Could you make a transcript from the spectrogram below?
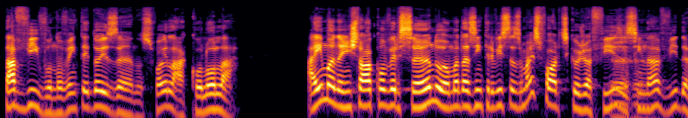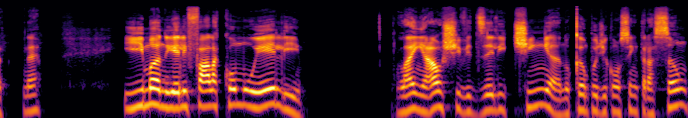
Tá vivo, 92 anos. Foi lá, colou lá. Aí, mano, a gente tava conversando, é uma das entrevistas mais fortes que eu já fiz, assim, Aham. na vida, né? E, mano, e ele fala como ele, lá em Auschwitz, ele tinha, no campo de concentração,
